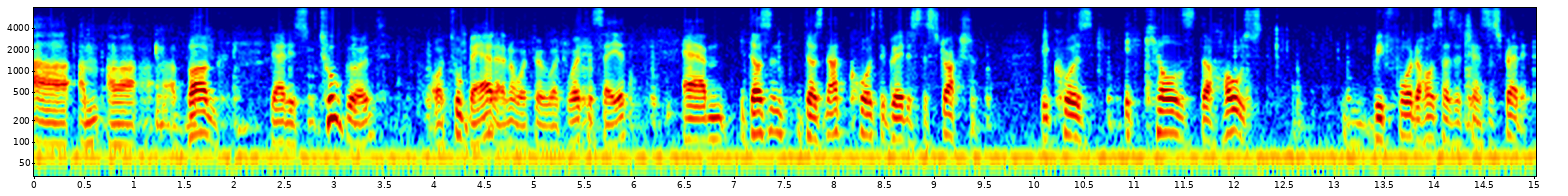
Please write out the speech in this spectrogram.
uh, a, a, a, bug that is too good or too bad, I don't know what, to, what to say it, um, it doesn't, does not cause the greatest destruction because it kills the host before the host has a chance to spread it.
